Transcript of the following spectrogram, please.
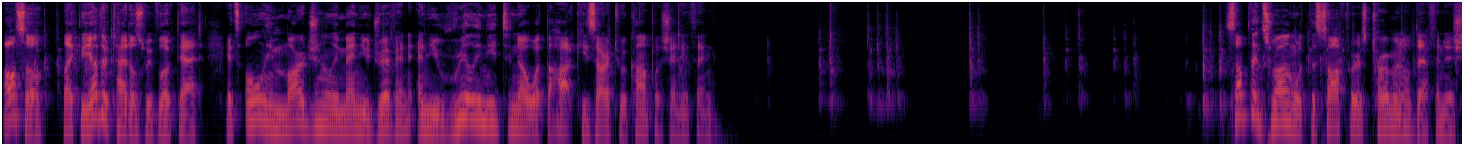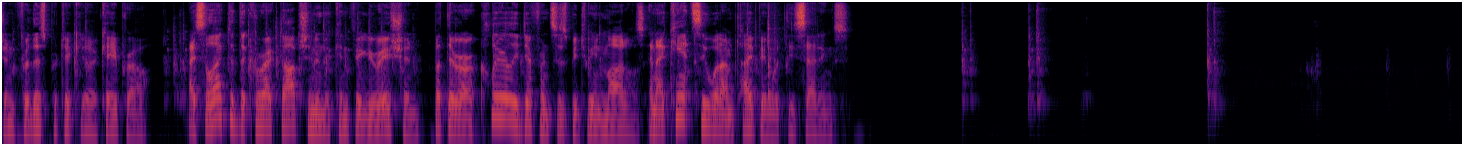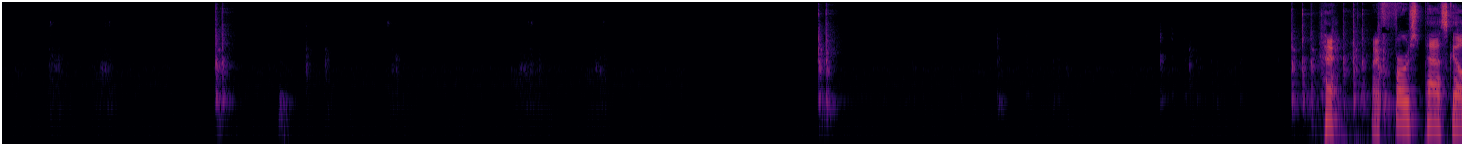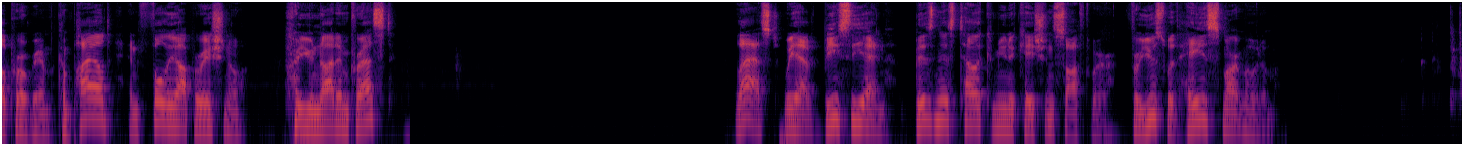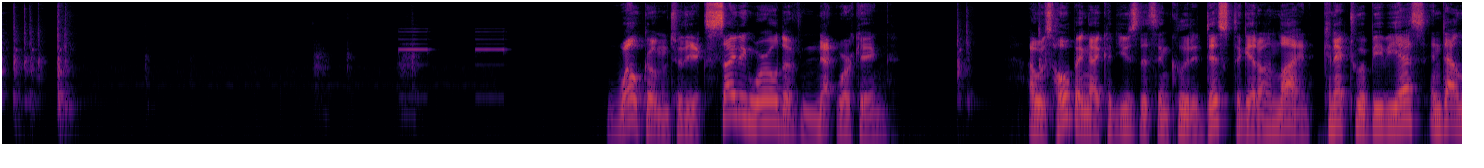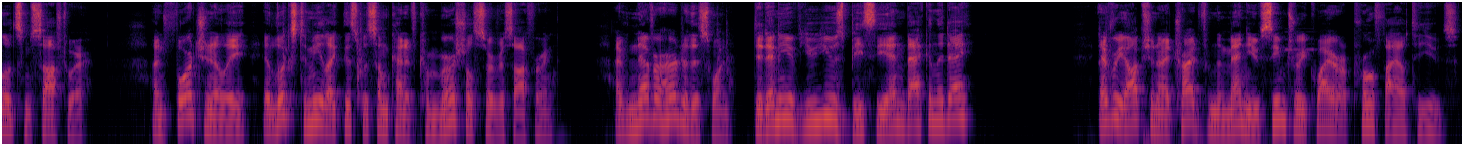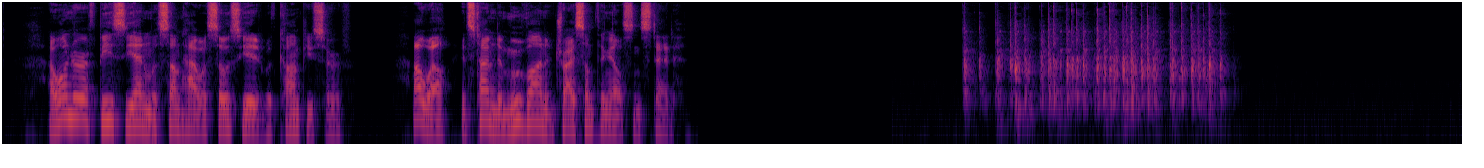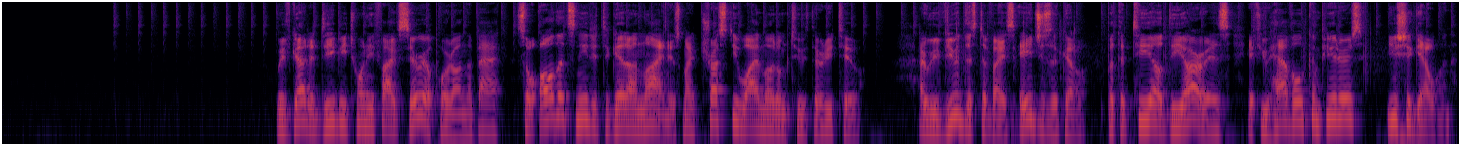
Also, like the other titles we've looked at, it's only marginally menu driven and you really need to know what the hotkeys are to accomplish anything. Something's wrong with the software's terminal definition for this particular Kaypro. I selected the correct option in the configuration, but there are clearly differences between models, and I can't see what I'm typing with these settings. My first Pascal program, compiled and fully operational. Are you not impressed? Last, we have BCN, Business Telecommunications Software, for use with Hayes Smart Modem. Welcome to the exciting world of networking. I was hoping I could use this included disk to get online, connect to a BBS, and download some software. Unfortunately, it looks to me like this was some kind of commercial service offering. I've never heard of this one. Did any of you use BCN back in the day? Every option I tried from the menu seemed to require a profile to use. I wonder if BCN was somehow associated with CompuServe. Oh well, it's time to move on and try something else instead. We've got a DB25 serial port on the back, so all that's needed to get online is my trusty WiModem 232. I reviewed this device ages ago, but the TLDR is, if you have old computers, you should get one.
